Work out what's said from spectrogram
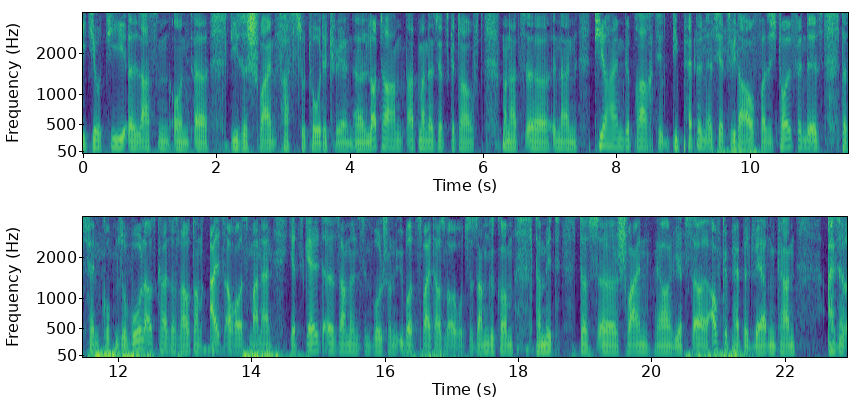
Idiotie äh, lassen und äh, dieses Schwein fast zu Tode quälen. Äh, Lotta hat man es jetzt getauft, man hat es äh, in ein Tierheim gebracht, die peppeln es jetzt wieder auf. Was ich toll finde, ist, dass Fangruppen sowohl aus Kaiserslautern als auch aus Mannheim jetzt Geld äh, sammeln, sind wohl schon über 2000 Euro zusammengekommen, damit das Schwein ja jetzt aufgepäppelt werden kann. Also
